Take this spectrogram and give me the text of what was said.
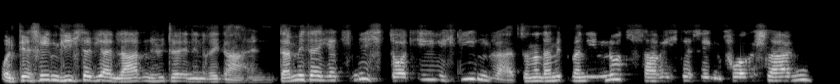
Und deswegen liegt er wie ein Ladenhüter in den Regalen. Damit er jetzt nicht dort ewig liegen bleibt, sondern damit man ihn nutzt, habe ich deswegen vorgeschlagen,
